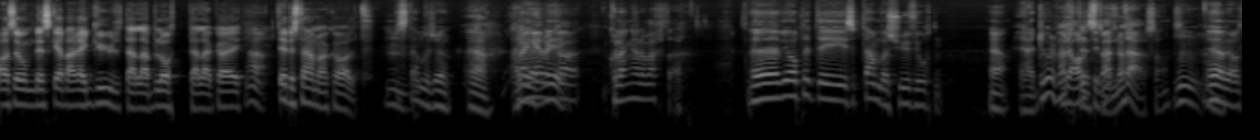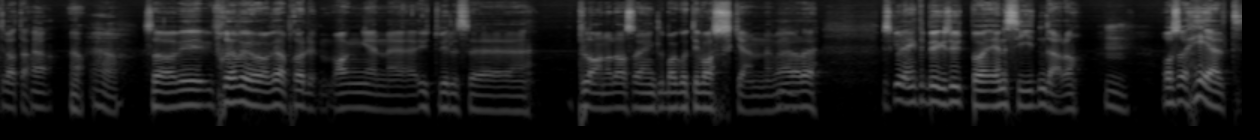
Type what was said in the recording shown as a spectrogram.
altså om det skal være gult eller blått eller hva Ja, Det bestemmer dere alt. Mm. stemmer sjøl. Ja. Hvor lenge, dere, hvor lenge har det vært der? Eh, vi åpnet i september 2014. Ja. ja, da har det Har vært det en alltid vært der, sant? Mm. Ja, vi har alltid vært der. Ja. Ja. Så vi, vi prøver jo Vi har prøvd mange uh, utvidelseplaner da, som egentlig bare gått i vasken. Det? Vi skulle egentlig bygges ut på ene siden der, da. Mm. Og så helt,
